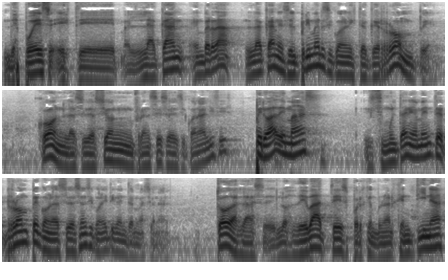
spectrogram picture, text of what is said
Después, este, Lacan, en verdad, Lacan es el primer psicoanalista que rompe con la Asociación Francesa de Psicoanálisis, pero además, simultáneamente, rompe con la Asociación Psicoanalítica Internacional todas las eh, los debates, por ejemplo, en Argentina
